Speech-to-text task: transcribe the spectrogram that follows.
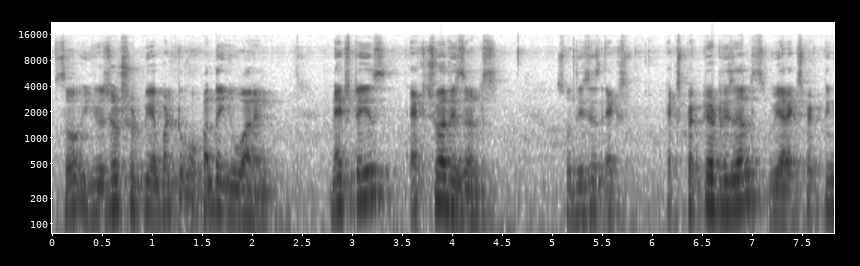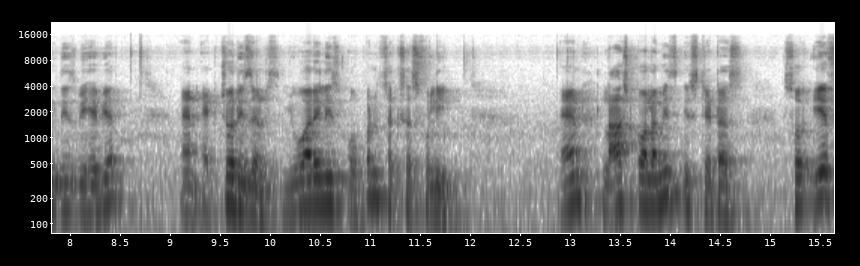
so user should be able to open the url next is actual results. So this is ex expected results. We are expecting this behavior. And actual results. Url is opened successfully. And last column is status so if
